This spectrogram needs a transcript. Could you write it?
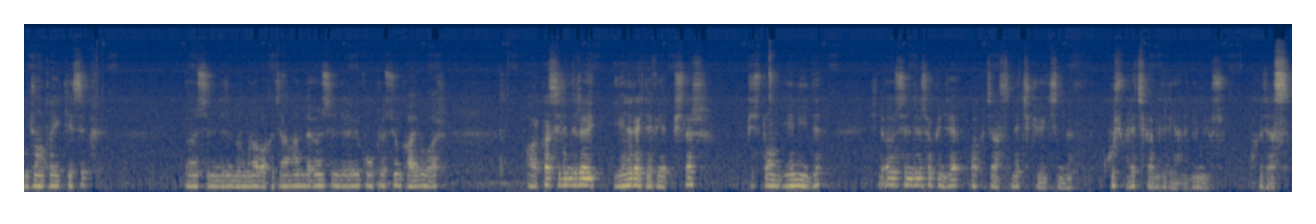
bu contayı kesip ön silindirin durumuna bakacağım. Hem de ön silindirde bir kompresyon kaybı var. Arka silindiri yeni rektifiye etmişler. Piston yeniydi. Şimdi ön silindiri sökünce bakacağız ne çıkıyor içinden. Kuş bile çıkabilir yani bilmiyoruz. Bakacağız.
